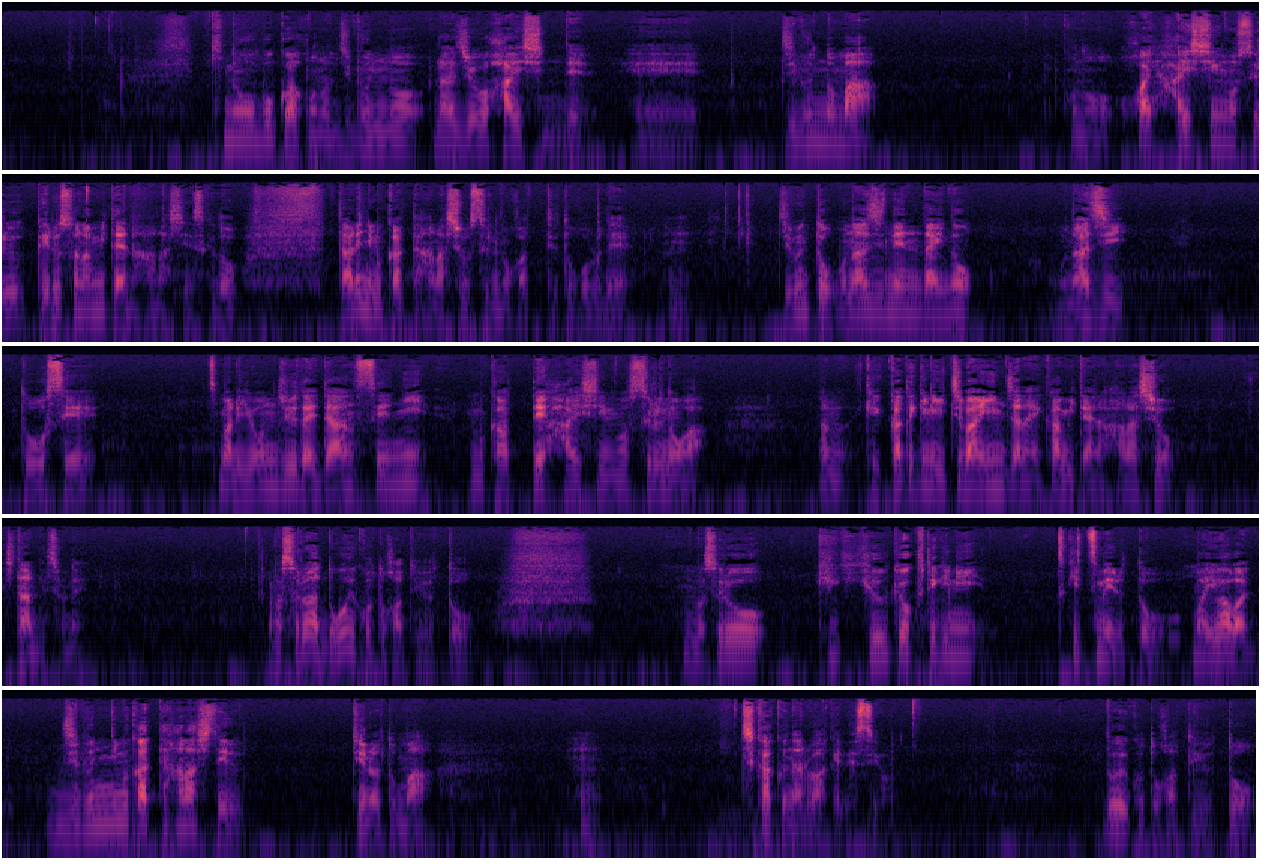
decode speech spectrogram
昨日僕はこの自分のラジオ配信で、えー自分のまあこの配信をするペルソナみたいな話ですけど誰に向かって話をするのかっていうところで、うん自分と同じ年代の同じ同性つまり40代男性に向かって配信をするのが結果的に一番いいんじゃないかみたいな話をしたんですよね。まあ、それはどういうことかというと、ま、それを究究極的に突き詰めると、まあ、いわば自分に向かって話しているっていうのとまあ、うん、近くなるわけですよ。どういうことかというと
